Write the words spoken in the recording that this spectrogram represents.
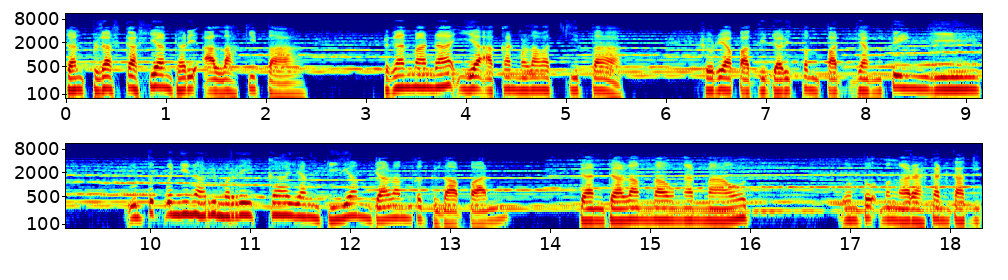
dan belas kasihan dari Allah kita, dengan mana ia akan melawat kita surya pagi dari tempat yang tinggi untuk menyinari mereka yang diam dalam kegelapan dan dalam naungan maut untuk mengarahkan kaki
